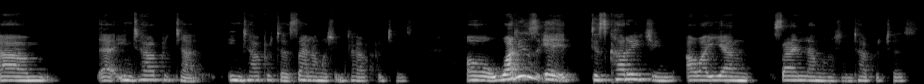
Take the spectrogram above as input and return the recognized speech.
um, uh, interpreter, interpreters, sign language interpreters. Oh, what is uh, discouraging our young sign language interpreters?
